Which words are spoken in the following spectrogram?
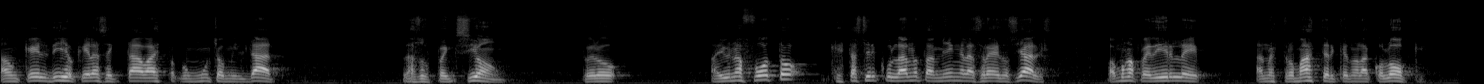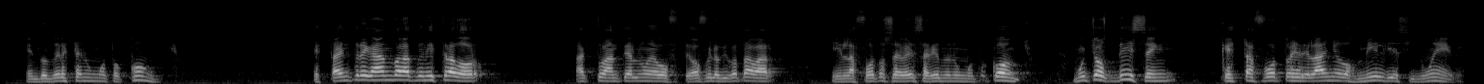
Aunque él dijo que él aceptaba esto con mucha humildad, la suspensión. Pero hay una foto que está circulando también en las redes sociales. Vamos a pedirle a nuestro máster que nos la coloque, en donde él está en un motoconcho. Está entregando al administrador actuante al nuevo Teófilo Kiko Tabar y en la foto se ve saliendo en un motoconcho. Muchos dicen que esta foto es del año 2019,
